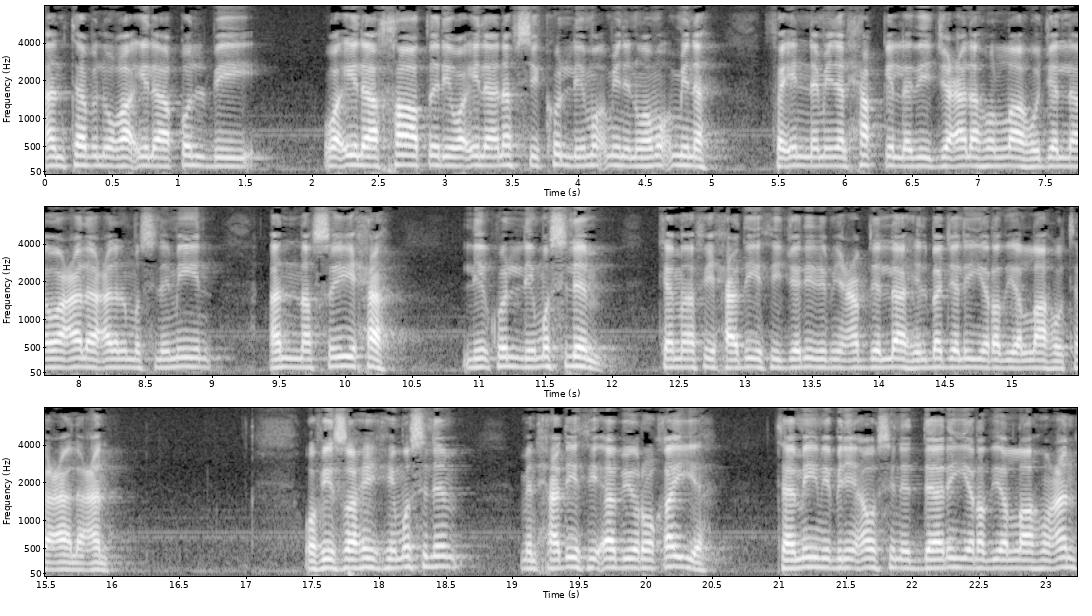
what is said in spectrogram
أن تبلغ إلى قلبي وإلى خاطر وإلى نفس كل مؤمن ومؤمنة فإن من الحق الذي جعله الله جل وعلا على المسلمين النصيحة لكل مسلم كما في حديث جرير بن عبد الله البجلي رضي الله تعالى عنه. وفي صحيح مسلم من حديث أبي رقية تميم بن أوس الداري رضي الله عنه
